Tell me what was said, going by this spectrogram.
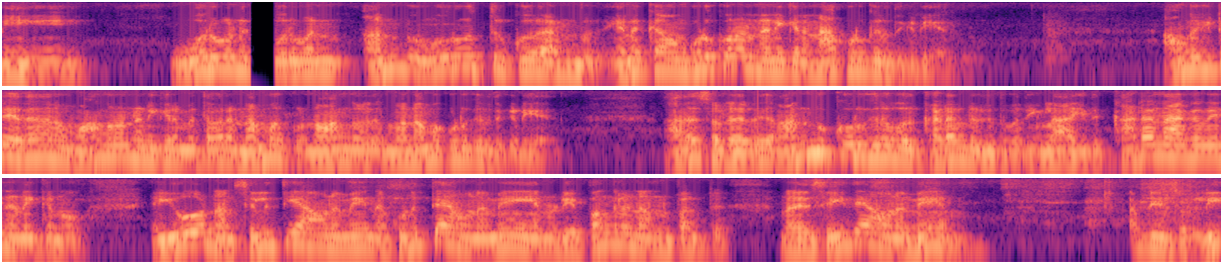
நீ ஒருவனுக்கு ஒருவன் அன்பு ஒருவத்திற்கு ஒரு அன்பு. எனக்கு அவன் கொடுக்கணும்னு நினைக்கிறேன். நான் கொடுக்கறது கிடையாது. அவங்க கிட்ட ஏதாவது நம்ம வாங்கணும்னு நினைக்கிறோமே தவிர நம்ம நாங்க நம்ம கொடுக்கறது கிடையாது. அதை சொல்றாரு. அன்பு கூறுகிற ஒரு கடன் இருக்குது பாத்தீங்களா? இது கடனாகவே நினைக்கணும். ஐயோ நான் செலுத்தியே ஆகணுமே நான் கொடுத்தே ஆகணுமே என்னுடைய பங்குல நான் பண்ணிட்டு நான் இதை செய்தே ஆகணுமே அப்படின்னு சொல்லி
